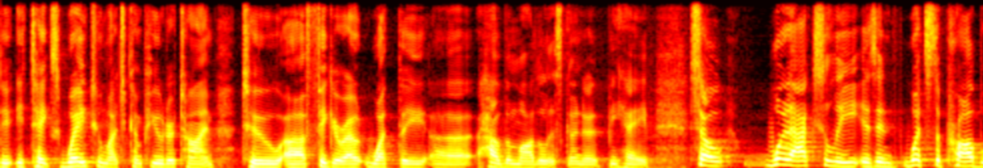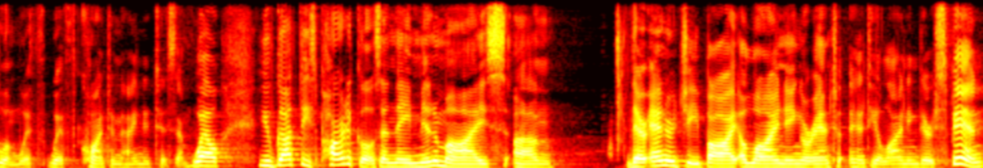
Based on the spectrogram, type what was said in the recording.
it, takes way too much computer time to uh, figure out what the, uh, how the model is going to behave. So what actually is in, what's the problem with, with quantum magnetism? Well, you've got these particles and they minimize um, their energy by aligning or anti-aligning their spin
